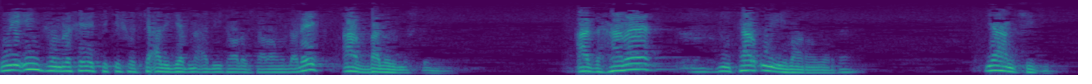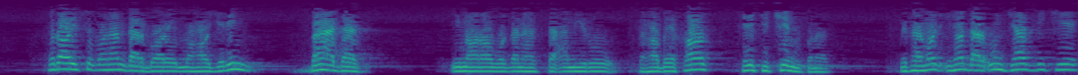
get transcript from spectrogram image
روی این جمله خیلی تکه شد که علی ابن ابی طالب سلام الله علیه اول المسلمین از همه زودتر او ایمان آورده. یه هم چیزی. خدای سبحان هم درباره مهاجرین بعد از ایمان آوردن هست امیر و صحابه خاص خیلی تکیه می‌کند. میفرماد اینا در اون جذبی که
